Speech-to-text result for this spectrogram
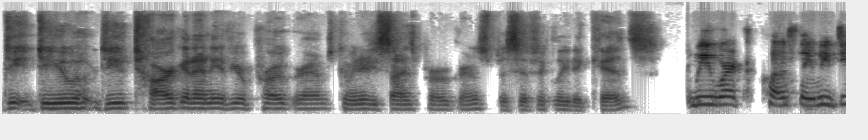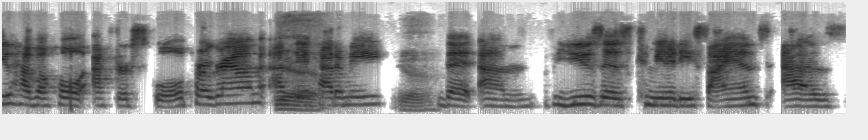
Do, do you do you target any of your programs community science programs specifically to kids we work closely. We do have a whole after school program at yeah. the academy yeah. that um, uses community science as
